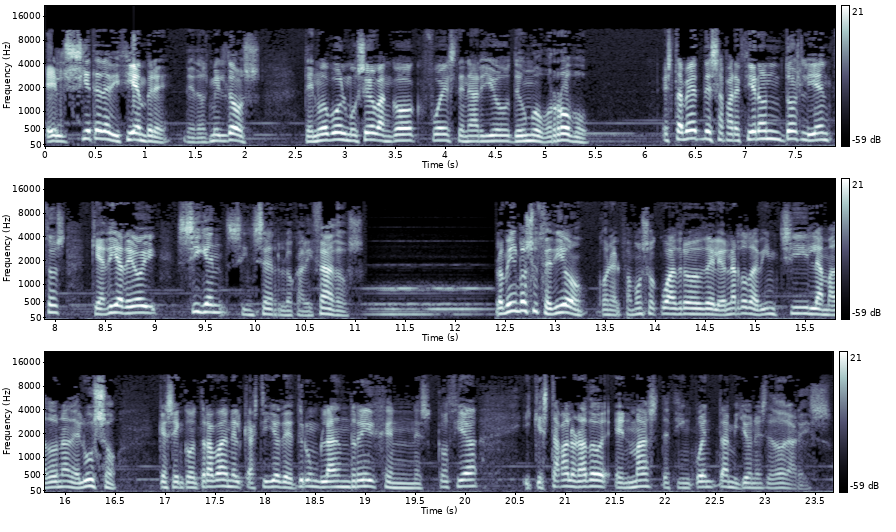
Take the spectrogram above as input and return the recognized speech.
El 7 de diciembre de 2002, de nuevo el Museo Van Gogh fue escenario de un nuevo robo. Esta vez desaparecieron dos lienzos que a día de hoy siguen sin ser localizados. Lo mismo sucedió con el famoso cuadro de Leonardo da Vinci La Madonna del Uso, que se encontraba en el castillo de Drumlanrig en Escocia y que está valorado en más de 50 millones de dólares.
